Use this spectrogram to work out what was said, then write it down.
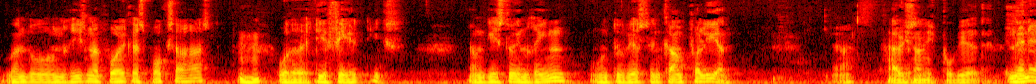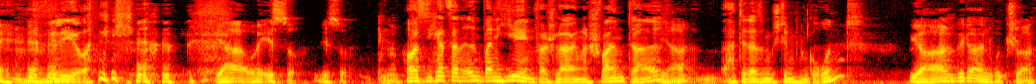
Wenn du einen Riesenerfolg als Boxer hast Mhm. oder dir fehlt nichts, dann gehst du in den Ring und du wirst den Kampf verlieren. Ja. Habe ich noch nicht probiert. Nee, nee. Will ich auch nicht. ja, aber ist so, ist so. Ja. Horst, ich hat's dann irgendwann hierhin verschlagen, nach Schwalmtal. Ja. Hatte das einen bestimmten Grund? Ja, wieder ein Rückschlag.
